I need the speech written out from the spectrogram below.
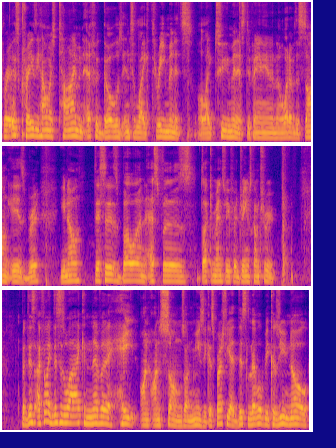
Bro, it's crazy how much time and effort goes into like three minutes or like two minutes, depending on whatever the song is, bro. You know, this is Boa and Esper's documentary for Dreams Come True. But this, I feel like this is why I can never hate on on songs, on music, especially at this level, because you know,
